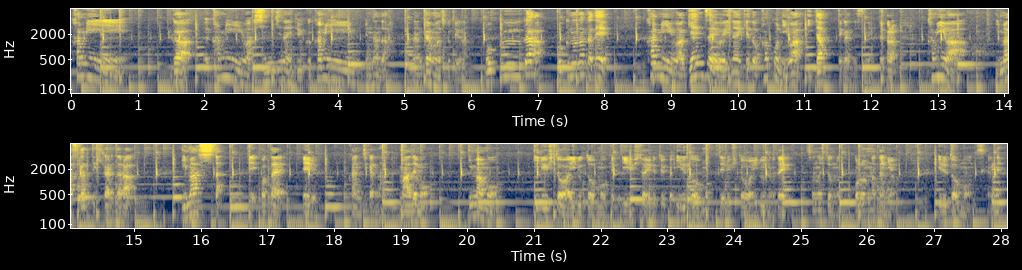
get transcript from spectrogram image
神が神は信じないというか神なんだ何回も同じこと言うな。僕が僕の中で神は現在はいないけど過去にはいたって感じですね。だから神はいますかって聞かれたらいましたって答える感じかな。まあでも今もいる人はいると思うけどいる人はいるというかいると思ってる人はいるのでその人の心の中にはいると思うんですけどね。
